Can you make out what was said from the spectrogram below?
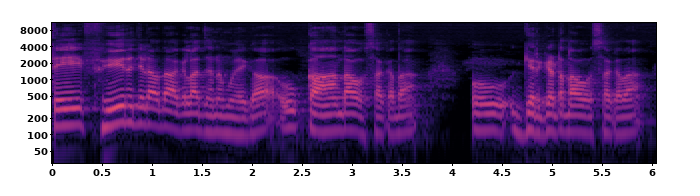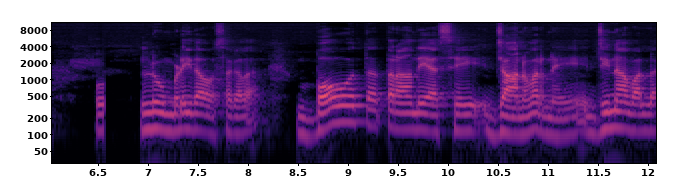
ਤੇ ਫਿਰ ਜਿਹੜਾ ਉਹਦਾ ਅਗਲਾ ਜਨਮ ਹੋਏਗਾ, ਉਹ ਕਾਂ ਦਾ ਹੋ ਸਕਦਾ, ਉਹ ਗਿਰਗਟ ਦਾ ਹੋ ਸਕਦਾ, ਉਹ ਲੂੰਬੜੀ ਦਾ ਹੋ ਸਕਦਾ ਬਹੁਤ ਤਰ੍ਹਾਂ ਦੇ ਐਸੇ ਜਾਨਵਰ ਨੇ ਜਿਨ੍ਹਾਂ ਵੱਲ,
